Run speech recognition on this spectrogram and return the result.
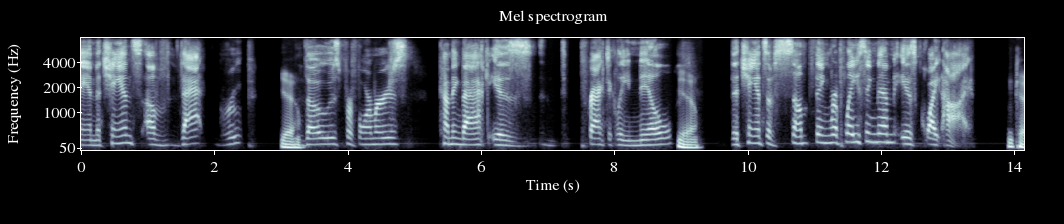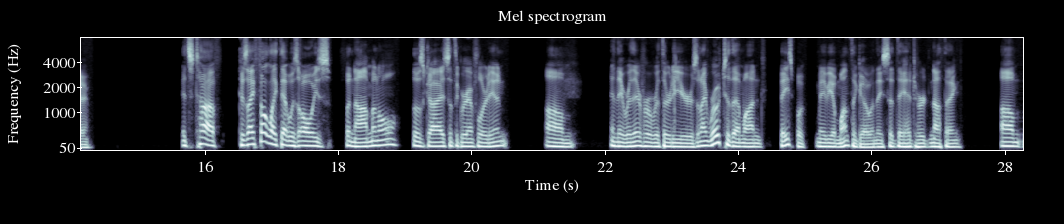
and the chance of that group, yeah, those performers coming back is practically nil. yeah. The chance of something replacing them is quite high. Okay. it's tough because I felt like that was always phenomenal. Those guys at the Grand Floridian, um, and they were there for over thirty years. And I wrote to them on Facebook maybe a month ago, and they said they had heard nothing. Um,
